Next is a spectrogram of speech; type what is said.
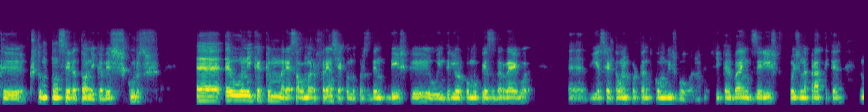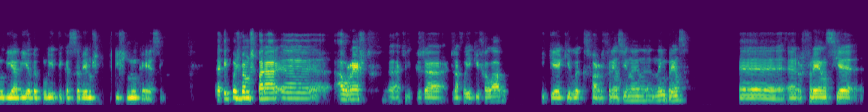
que costumam ser a tónica destes discursos, eh, a única que me merece alguma referência é quando o Presidente diz que o interior, como o peso da régua, uh, devia ser tão importante como Lisboa. É? Fica bem dizer isto, depois na prática, no dia a dia da política, sabemos que isto nunca é assim. Uh, e depois vamos parar uh, ao resto, aquilo que já, que já foi aqui falado e que é aquilo a que se faz referência na, na imprensa. a referência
